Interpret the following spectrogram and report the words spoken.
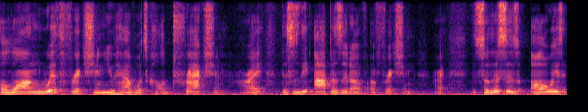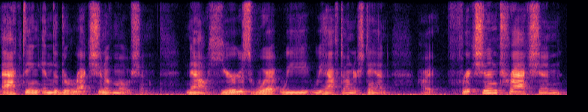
along with friction, you have what's called traction, all right? This is the opposite of, of friction, all right? So this is always acting in the direction of motion. Now, here's what we, we have to understand. All right, friction and traction,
